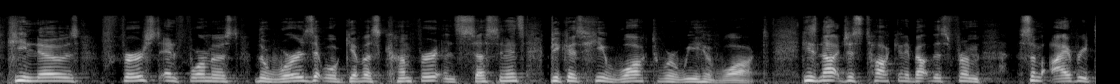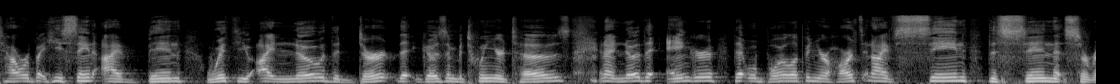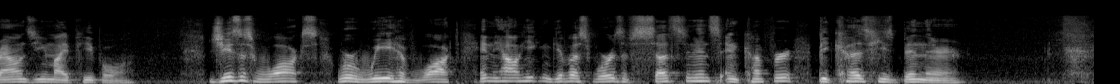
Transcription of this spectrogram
He knows first and foremost the words that will give us comfort and sustenance because he walked where we have walked. He's not just talking about this from some ivory tower, but he's saying, I've been with you. I know the dirt that goes in between your toes, and I know the anger that will boil up in your hearts, and I've seen the sin that surrounds you, my people. Jesus walks where we have walked and how he can give us words of sustenance and comfort because he's been there.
